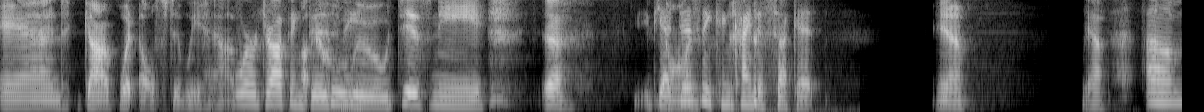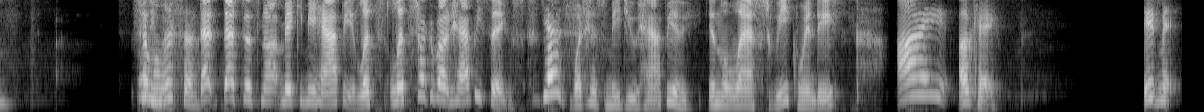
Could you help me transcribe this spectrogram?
and God, what else did we have? We're dropping Uh, Disney. Hulu, Disney. Ugh, yeah, gone. Disney can kind of suck it. yeah. Yeah. Um so Anyway, Melissa, that that does not make me happy. Let's let's talk about happy things. yes. What has made you happy in, in the last week, Wendy? I okay. It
